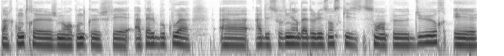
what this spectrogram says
par contre, je me rends compte que je fais appel beaucoup à, à, à des souvenirs d'adolescence qui sont un peu durs et,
